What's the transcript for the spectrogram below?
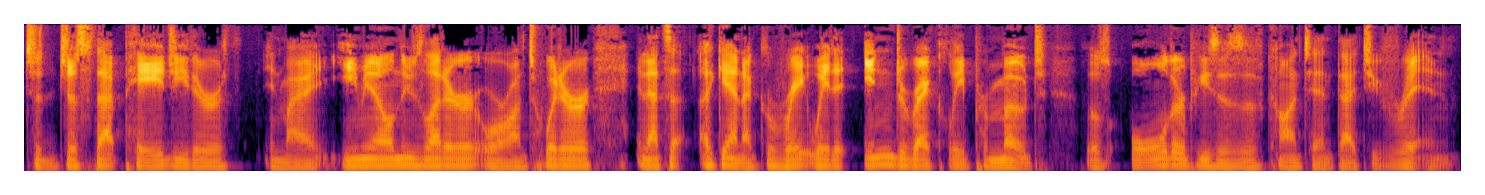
to just that page either in my email newsletter or on Twitter. And that's, a, again, a great way to indirectly promote those older pieces of content that you've written.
